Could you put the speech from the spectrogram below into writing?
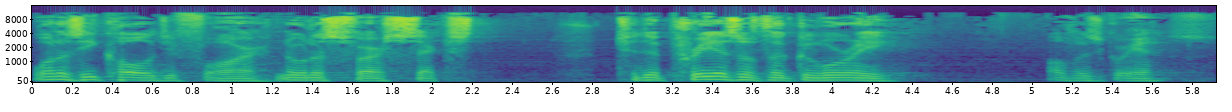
What has he called you for? Notice verse 6 to the praise of the glory of his grace.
